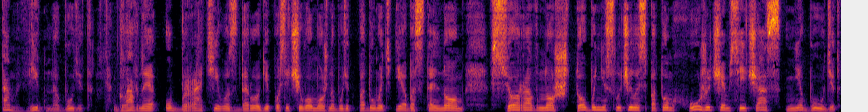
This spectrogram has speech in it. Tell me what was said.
там видно будет. Главное — убрать его с дороги, после чего можно будет подумать и об остальном. Все равно, что бы ни случилось потом, хуже, чем сейчас, не будет.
